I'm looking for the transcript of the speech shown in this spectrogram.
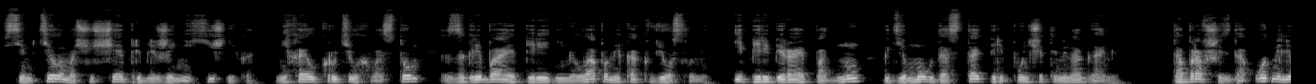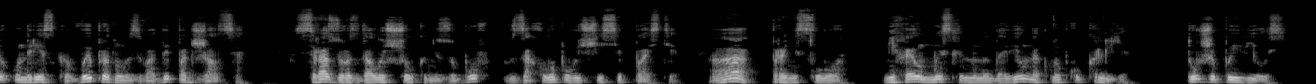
Всем телом ощущая приближение хищника, Михаил крутил хвостом, загребая передними лапами, как веслами, и перебирая по дну, где мог достать перепончатыми ногами. Добравшись до отмели, он резко выпрыгнул из воды, поджался. Сразу раздалось щелканье зубов в захлопывающейся пасти. «А, пронесло!» Михаил мысленно надавил на кнопку крылья. Тут же появилось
